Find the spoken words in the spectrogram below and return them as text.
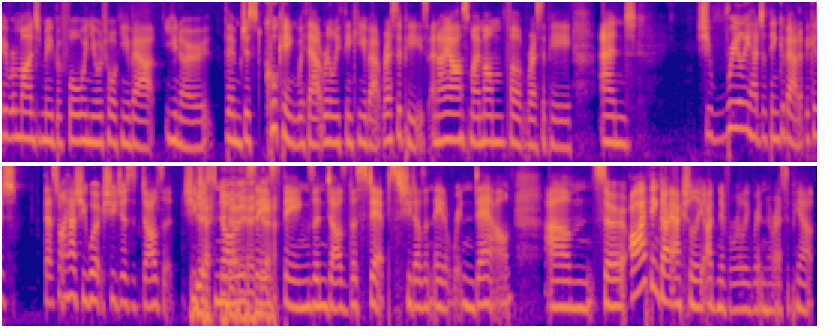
it reminded me before when you were talking about, you know, them just cooking without really thinking about recipes. And I asked my mum for a recipe and she really had to think about it because that's not how she works. She just does it. She Yeah, just knows yeah, these yeah. things and does the steps. She doesn't need it written down. Um, so I think I actually, I'd never really written a recipe out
